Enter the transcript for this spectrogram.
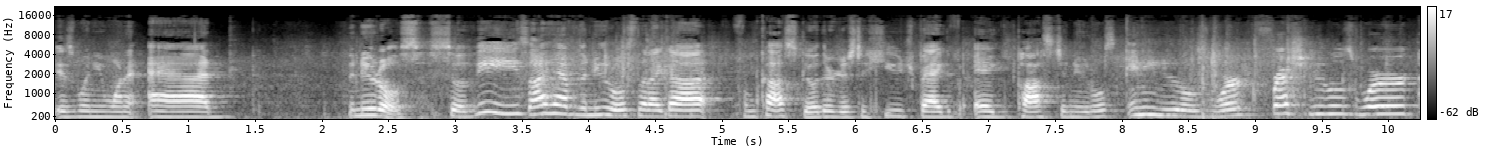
is when you want to add the noodles. So these, I have the noodles that I got from Costco. They're just a huge bag of egg pasta noodles. Any noodles work. Fresh noodles work.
